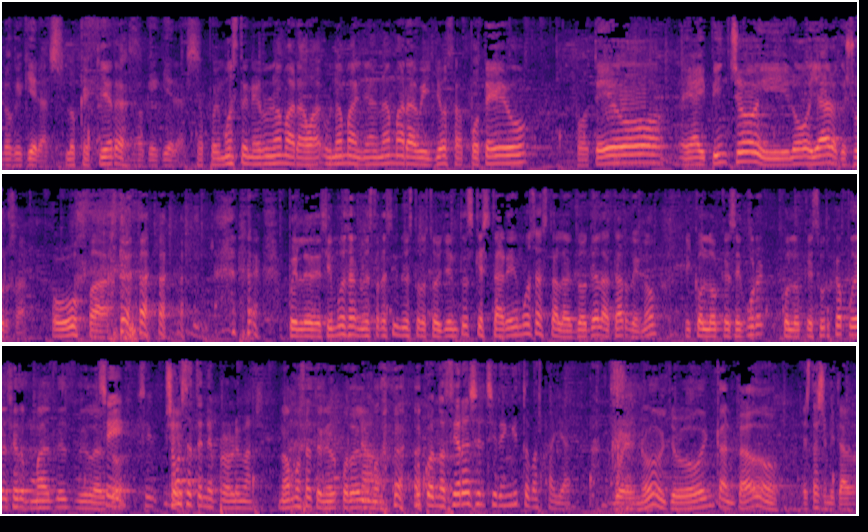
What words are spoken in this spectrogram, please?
Lo que quieras. Lo que quieras. Lo que quieras. Podemos tener una, una mañana maravillosa, poteo. Poteo, eh, hay pincho y luego ya lo que surja. Ufa. pues le decimos a nuestras y nuestros oyentes que estaremos hasta las 2 de la tarde, ¿no? Y con lo que se jura- con lo que surja puede ser más desde las Sí, 2. sí, no vamos a tener problemas. No vamos a tener problemas. No. Cuando cierres el chiringuito vas para allá. Bueno, yo encantado. Estás invitado.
